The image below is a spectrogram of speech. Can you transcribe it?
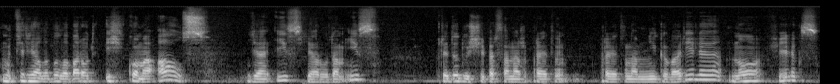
материала был оборот «ich komme aus», «я из», «я родом из». Предыдущие персонажи про это, про это нам не говорили, но Феликс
